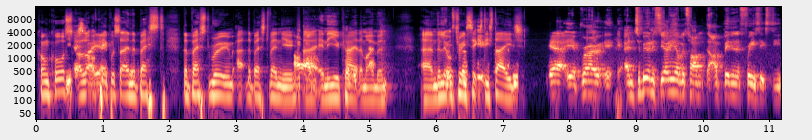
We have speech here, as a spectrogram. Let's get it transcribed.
Concourse. Yes, a lot of yeah. people saying the best, the best room at the best venue Oh. uh, in the UK at the moment. Um, the little 360 stage. Yeah, yeah, bro. And to be honest, the only other time that I've been in a 360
